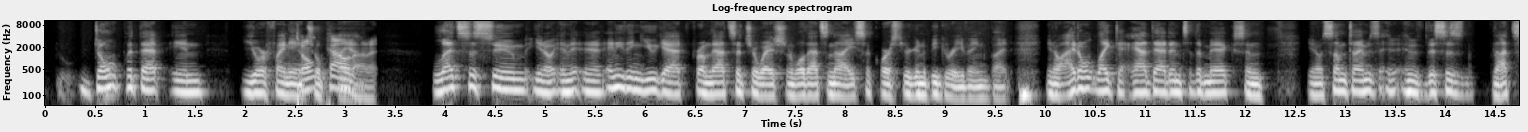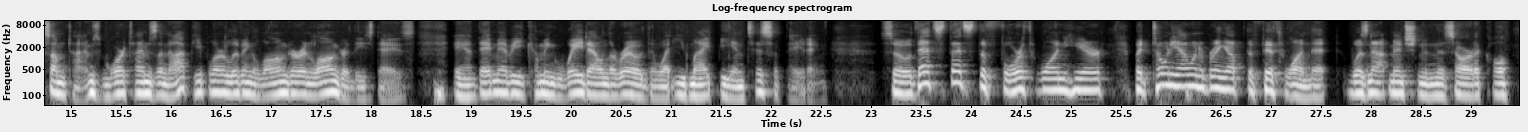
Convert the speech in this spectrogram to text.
don't put that in your financial don't count on it let's assume you know in, in, anything you get from that situation well that's nice. Of course you're going to be grieving but you know i don't like to add that into the mix. And you know sometimes and this is not sometimes more times than not people are living longer and longer these days. And they may be coming way down the road than what you might be anticipating. So that's that's the fourth one here. But tony i want to bring up the fifth one that was not mentioned in this article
